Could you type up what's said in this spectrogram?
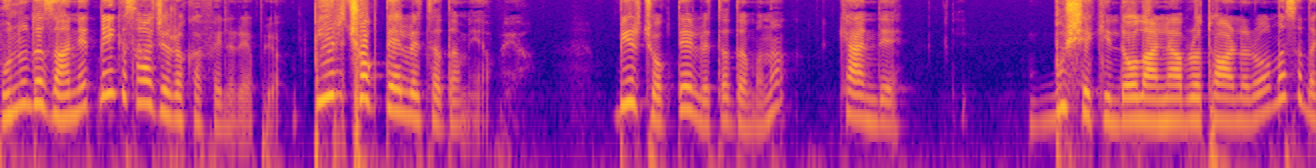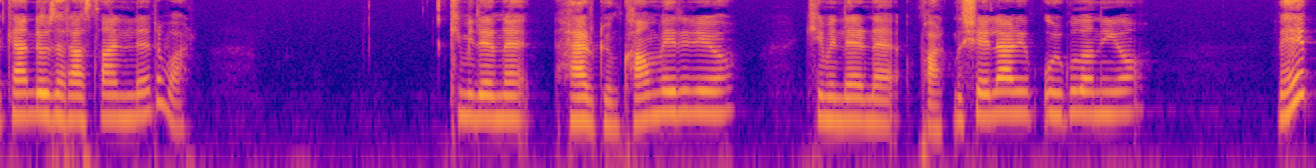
Bunu da zannetmeyin ki sadece Rockefeller yapıyor. Birçok devlet adamı yapıyor. Birçok devlet adamının kendi bu şekilde olan laboratuvarları olmasa da kendi özel hastaneleri var. Kimilerine her gün kan veriliyor. Kimilerine farklı şeyler uygulanıyor. Ve hep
